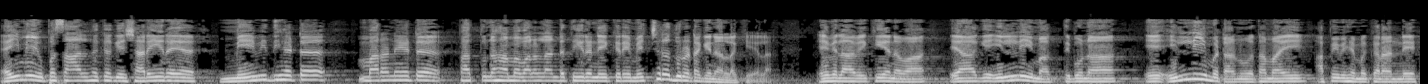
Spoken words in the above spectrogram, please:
ඇයි මේ උපසාල්හකගේ ශරීරය මේ විදිහට මරණයට පත් වුනහම වලලන්න තීරණය කරේ මෙච්චර දුරට ගෙනල්ලා කියලා. ඒ වෙලාවේ කියනවා එයාගේ ඉල්ලීමක් තිබුණා ඒ ඉල්ලීමට අනුව තමයි අපි මෙහෙම කරන්නේ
